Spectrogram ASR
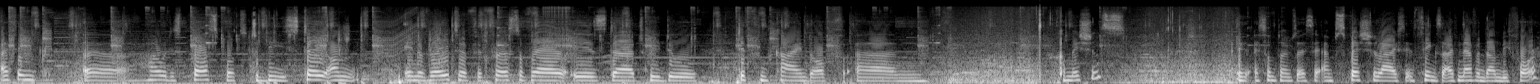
I think uh, how it is possible to be stay on innovative first of all is that we do different kind of um, commissions. I, sometimes I say I'm specialized in things I've never done before.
